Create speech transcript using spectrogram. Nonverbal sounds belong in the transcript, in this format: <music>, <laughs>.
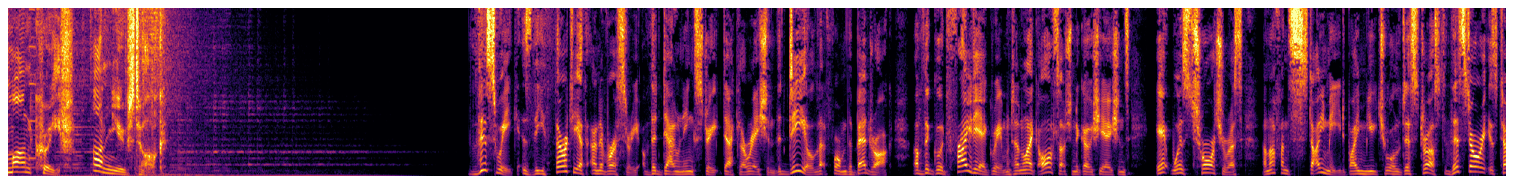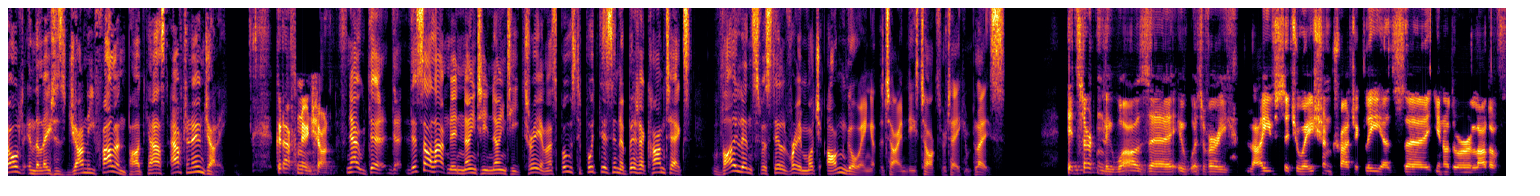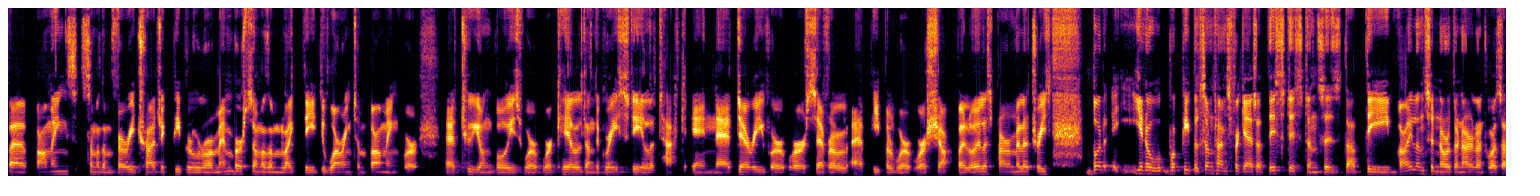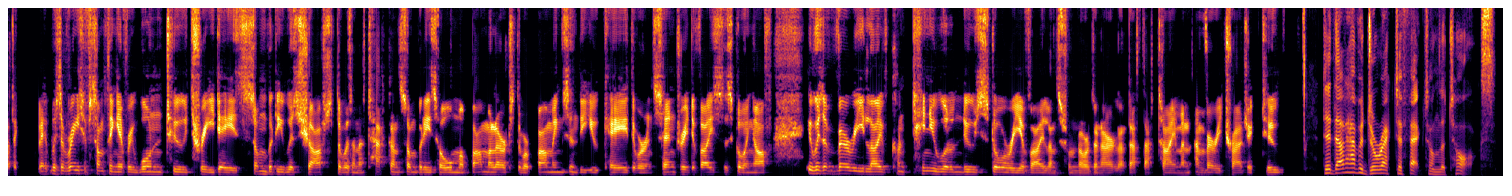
Moncrieff on Newstalk. This week is the 30th anniversary of the Downing Street Declaration, the deal that formed the bedrock of the Good Friday Agreement. And like all such negotiations, it was torturous and often stymied by mutual distrust. This story is told in the latest Johnny Fallon podcast. Afternoon, Johnny. Good afternoon, Sean. Now, the, the, this all happened in 1993, and I suppose to put this in a bit of context, violence was still very much ongoing at the time these talks were taking place. It certainly was. Uh, it was a very live situation, tragically, as uh, you know, there were a lot of uh, bombings. Some of them very tragic. People will remember some of them, like the, the Warrington bombing, where uh, two young boys were, were killed, and the Greysteel attack in uh, Derry, where, where several uh, people were, were shot by loyalist paramilitaries. But you know, what people sometimes forget at this distance is that the violence in Northern Ireland was at a it was a rate of something every one, two, three days. Somebody was shot. There was an attack on somebody's home, a bomb alert. There were bombings in the UK. There were incendiary devices going off. It was a very live, continual news story of violence from Northern Ireland at that time, and, and very tragic too. Did that have a direct effect on the talks?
